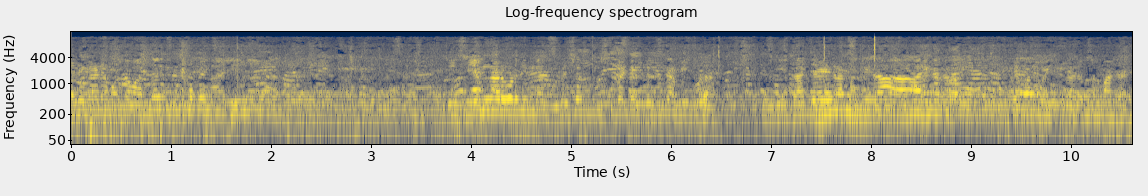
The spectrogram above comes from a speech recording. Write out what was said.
ఎందుకంటే మొత్తం అందరికీ డిస్టర్బెన్స్ ఈ సీఎం గారు కూడా దీని మీద స్పెషల్ దృష్టి పెట్టారు తెలుసుగా మీకు కూడా ఈ గంజాయి డ్రగ్స్ మీద అరికట్టడం ముఖ్యమంత్రి పెట్టినాడు ఒకసారి మాట్లాడు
